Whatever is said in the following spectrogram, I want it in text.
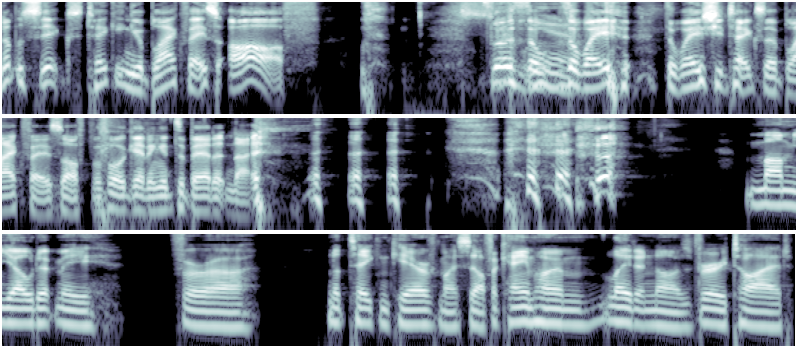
Number six, taking your blackface off. the, the, the way the way she takes her blackface off before getting into bed at night. Mum yelled at me for uh, not taking care of myself. I came home late at night. I was very tired.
